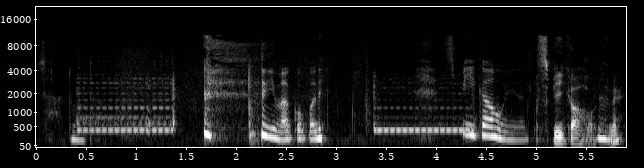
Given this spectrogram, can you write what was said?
さあ、どうだ？今ここで。スピーカーフォンになって。スピーカーフォンでね。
